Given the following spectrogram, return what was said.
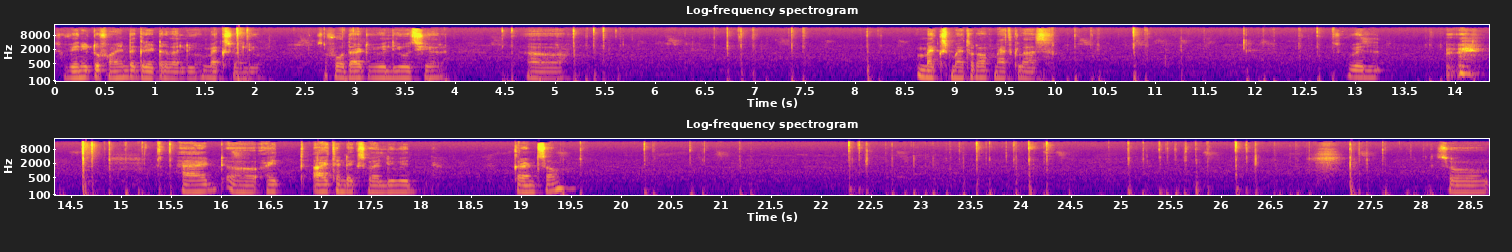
So we need to find the greater value max value. So for that we will use here uh, max method of math class. So we'll add uh, ith, ith index value with current sum. So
